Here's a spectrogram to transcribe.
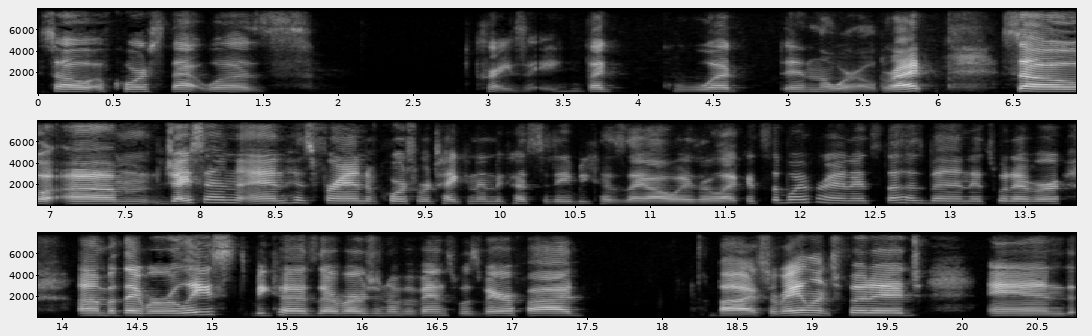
So, of course, that was crazy. Like, what in the world, right? So, um, Jason and his friend, of course, were taken into custody because they always are like, it's the boyfriend, it's the husband, it's whatever. Um, but they were released because their version of events was verified by surveillance footage and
